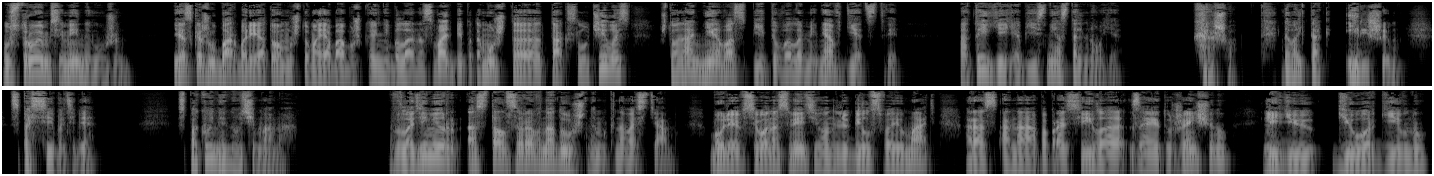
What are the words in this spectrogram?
устроим семейный ужин. Я скажу Барбаре о том, что моя бабушка не была на свадьбе, потому что так случилось, что она не воспитывала меня в детстве. А ты ей объясни остальное. Хорошо. Давай так и решим. Спасибо тебе. Спокойной ночи, мама. Владимир остался равнодушным к новостям. Более всего на свете он любил свою мать, раз она попросила за эту женщину, Лидию Георгиевну,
